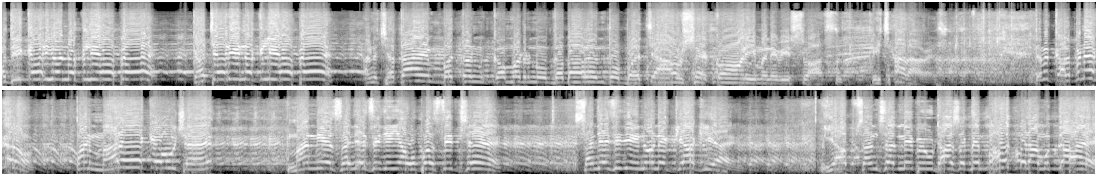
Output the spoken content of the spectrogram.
અધિકારીઓ નકલી આપે, કચેરી નકલી આપે. અને છતાંય બટન કમરનું દબાવે તો બચાવશે કોણ એ મને વિશ્વાસ. વિચાર આવે છે. તમે કલ્પના કરો પણ મારે કેવું છે माननीय संजय सिंह जी यहाँ उपस्थित છે संजय सिंह जी इन्होंने क्या किया है ये आप संसद में भी उठा सकते हैं बहुत बड़ा मुद्दा है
